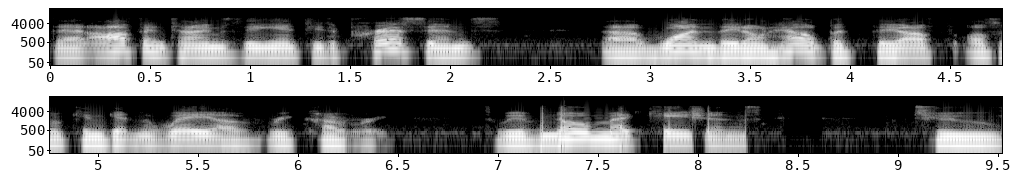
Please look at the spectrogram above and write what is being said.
that oftentimes the antidepressants, uh, one, they don't help, but they also can get in the way of recovery. So we have no medications to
